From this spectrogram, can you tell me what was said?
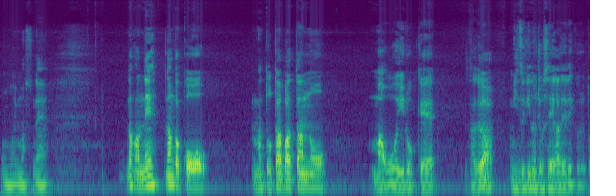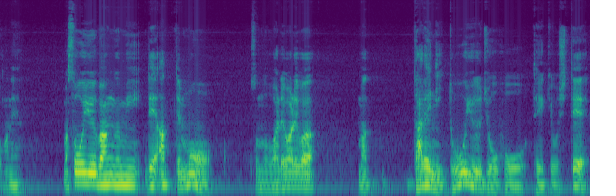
思いますね。なんかね、なんかこう、まあドタバタの、まあお色気、例えば水着の女性が出てくるとかね。まあそういう番組であっても、その我々は、まあ誰にどういう情報を提供して、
